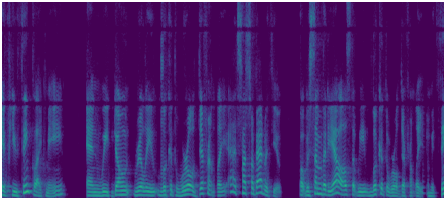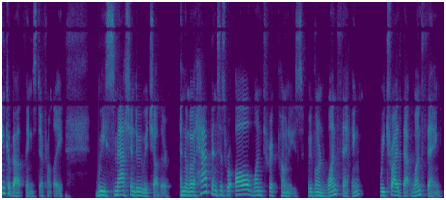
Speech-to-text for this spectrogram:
If you think like me, and we don't really look at the world differently, eh, it's not so bad with you. But with somebody else that we look at the world differently and we think about things differently, we smash into each other. And then what happens is we're all one trick ponies. We've learned one thing, we tried that one thing.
